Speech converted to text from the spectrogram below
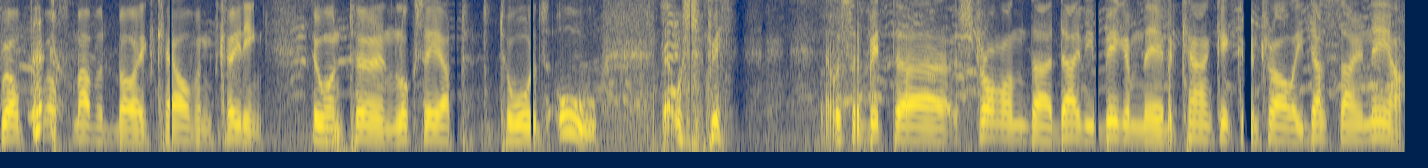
Well, well smothered by Calvin Keating, who on turn looks out towards. Ooh, that was a bit. That was a bit uh, strong on uh, Davey Bigham there, but can't get control. He does so now.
